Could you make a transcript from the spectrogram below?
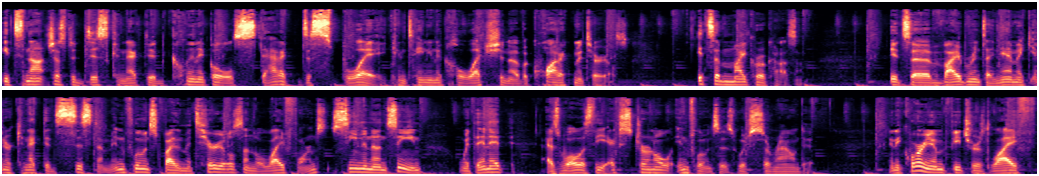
It's not just a disconnected, clinical, static display containing a collection of aquatic materials. It's a microcosm it's a vibrant, dynamic, interconnected system influenced by the materials and the life forms, seen and unseen, within it, as well as the external influences which surround it. An aquarium features life,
